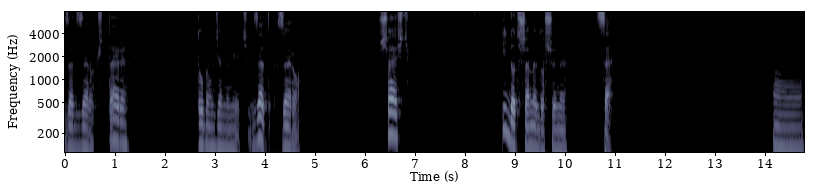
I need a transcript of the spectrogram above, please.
Z04, tu będziemy mieć Z06 i dotrzemy do szyny C. Mm.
